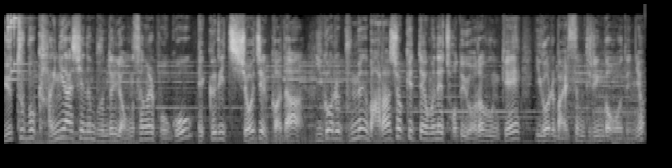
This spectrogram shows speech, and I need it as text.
유튜브 강의하시는 분들 영상을 보고 댓글이 지워질 거다. 이거를 분명히 말하셨기 때문에 저도 여러분께 이거를 말씀드린 거거든요.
